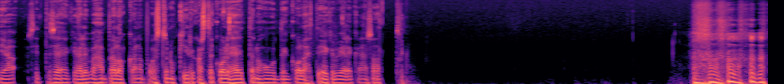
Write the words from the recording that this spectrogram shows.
Ja sitten sen jälkeen oli vähän pelokkaana poistunut kirkosta, kun oli heittänyt huuntin kolehtiin eikä vieläkään sattunut.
